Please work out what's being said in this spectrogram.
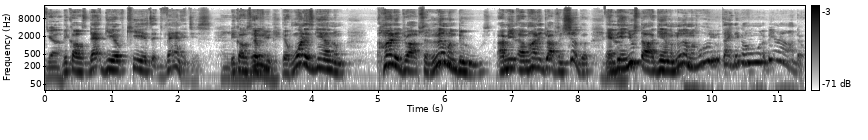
Yeah. because that give kids advantages. Because if Mm-hmm. you if one is giving them honey drops and lemon dews, I mean um, honey drops and sugar, and then you start giving them lemons, who do you think they're gonna want to be around though?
